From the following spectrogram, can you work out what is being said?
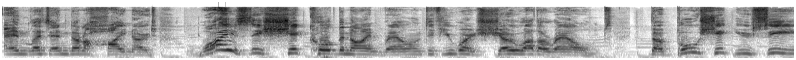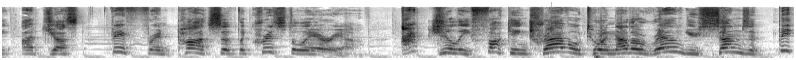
And let's end on a high note. Why is this shit called the Nine Realms if you won't show other realms? The bullshit you see are just different parts of the crystal area. Actually fucking travel to another realm, you sons of bitch!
